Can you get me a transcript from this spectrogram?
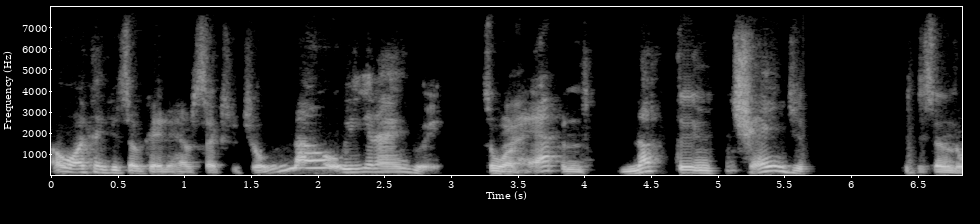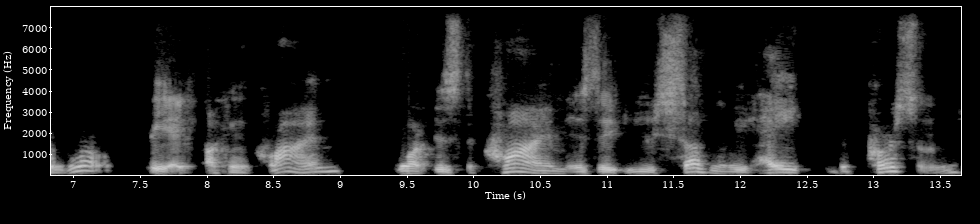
oh, I think it's okay to have sex with children. No, you get angry. So what happens? Nothing changes in the world. Be a fucking crime. What is the crime is that you suddenly hate the person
